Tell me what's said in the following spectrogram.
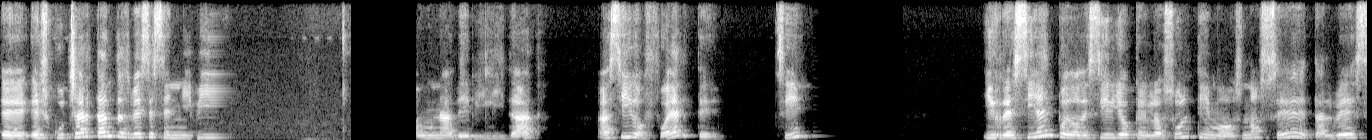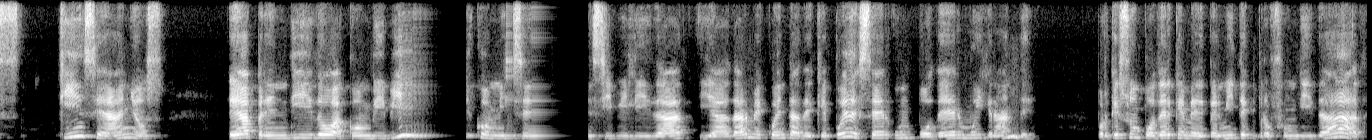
eh, escuchar tantas veces en mi vida una debilidad ha sido fuerte, ¿sí? Y recién puedo decir yo que en los últimos, no sé, tal vez 15 años, he aprendido a convivir con mi sensibilidad y a darme cuenta de que puede ser un poder muy grande, porque es un poder que me permite profundidad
